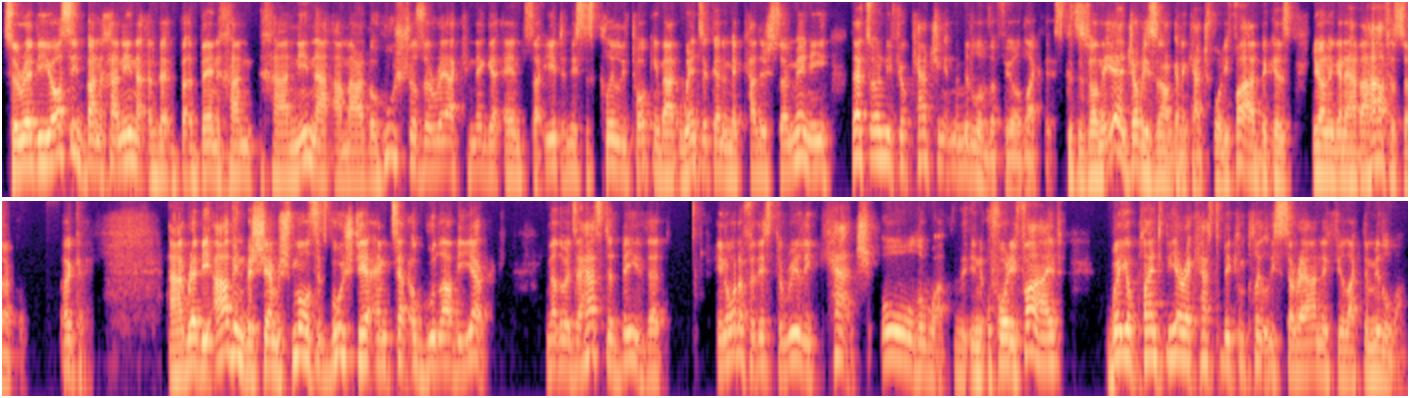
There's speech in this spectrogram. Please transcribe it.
So Rabbi Yossi ben Chanina ben Chanina Amar knega emtzait, and this is clearly talking about when's it going to make kaddish so many. That's only if you're catching it in the middle of the field like this, because it's on the edge. Obviously, not going to catch 45 because you're only going to have a half a circle. Okay. Uh, Rabbi Avin b'Shem Shmuel says vushtia emtzat ogula b'yerek. In other words, it has to be that in order for this to really catch all the in 45, where you're planting the yerek has to be completely surrounded, if you like, the middle one.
